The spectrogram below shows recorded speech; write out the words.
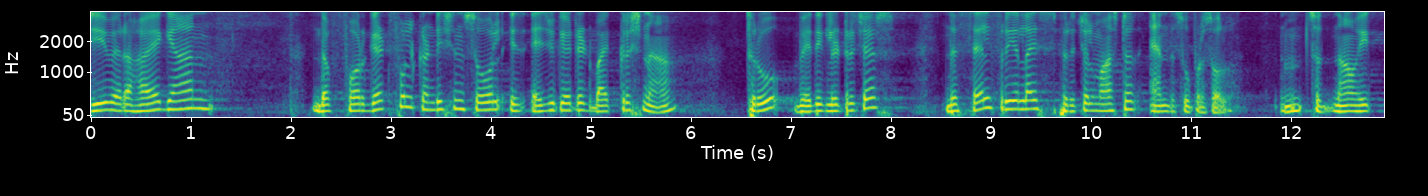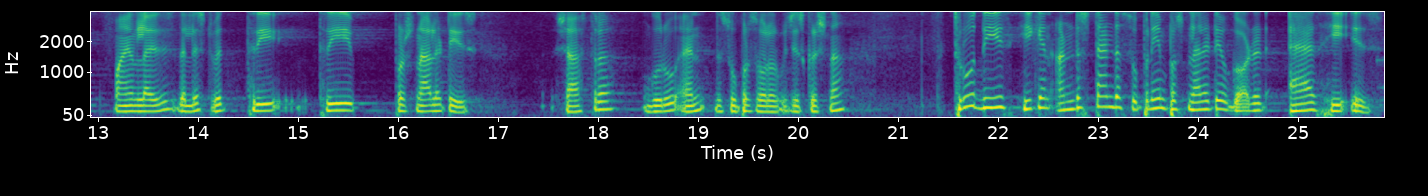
जीव रहाय ज्ञान the forgetful conditioned soul is educated by Krishna through Vedic literatures, the self realized spiritual master, and the super soul. Mm, So now he finalizes the list with three, three personalities Shastra, Guru, and the super soul, which is Krishna. Through these, he can understand the Supreme Personality of Godhead as he is.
